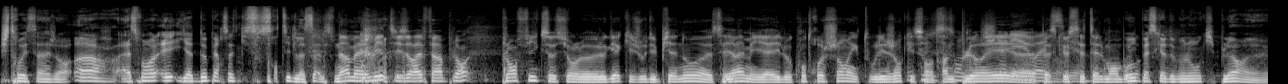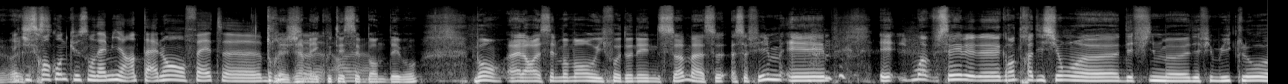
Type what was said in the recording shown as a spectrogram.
je trouvais ça genre ah, à ce moment-là, et il y a deux personnes qui sont sorties de la salle. Non, mais à la limite, ils auraient fait un plan, plan fixe sur le, le gars qui joue du piano, euh, ça irait, mais il y a le contre-champ avec tous les gens qui Et sont en train de sont de pleurer chialer, euh, ouais, parce que c'est- c'est tellement beau. Oui, parce qu'il y a Demelon qui pleure. et qui c'est- se rend compte que son ami a un talent en fait brut. n'a jamais écouté ces là là. bandes démos. Bon, alors c'est le moment où il faut donner une somme à ce, à ce film. Et, et moi, vous savez, les, les grandes traditions euh, des films, euh, des films huis clos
